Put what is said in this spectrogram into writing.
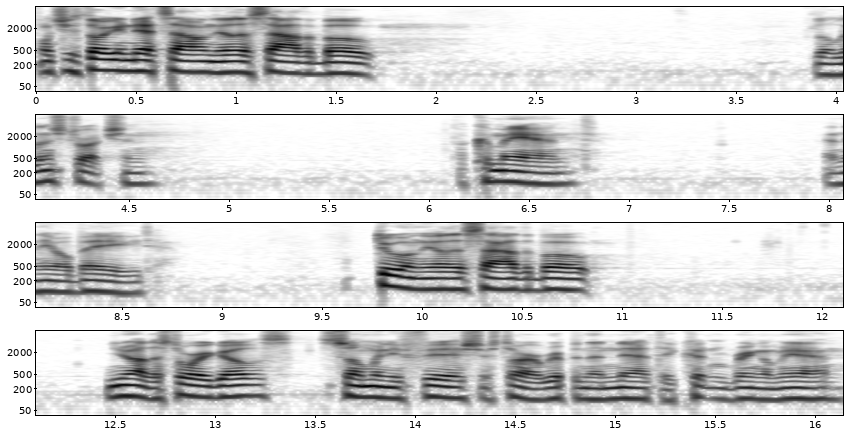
don't you throw your nets out on the other side of the boat? Little instruction, a command, and they obeyed. Threw on the other side of the boat. You know how the story goes? So many fish, they started ripping the net. They couldn't bring them in.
